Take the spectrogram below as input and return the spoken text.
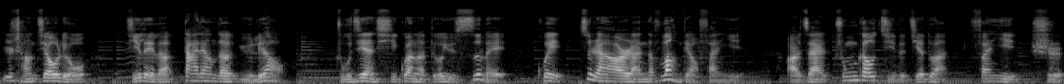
日常交流积累了大量的语料，逐渐习惯了德语思维，会自然而然地忘掉翻译。而在中高级的阶段，翻译是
